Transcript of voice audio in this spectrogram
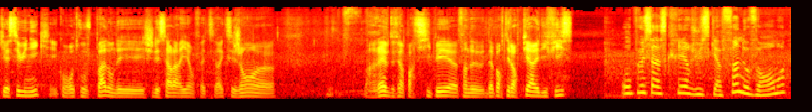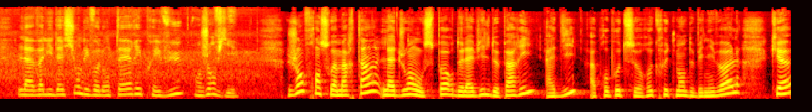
qui est assez unique et qu'on ne retrouve pas dans des, chez les salariés en fait. C'est vrai que ces gens euh, rêvent de faire participer, enfin d'apporter leur pierre à l'édifice. On peut s'inscrire jusqu'à fin novembre. La validation des volontaires est prévue en janvier. Jean-François Martin, l'adjoint au sport de la ville de Paris, a dit, à propos de ce recrutement de bénévoles, que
